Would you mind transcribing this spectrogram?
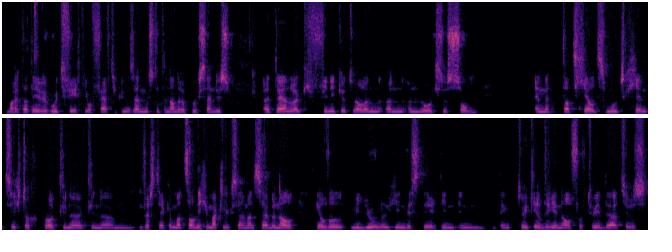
Maar het had even goed 40 of 50 kunnen zijn, moest het een andere ploeg zijn. Dus uiteindelijk vind ik het wel een, een, een logische som. En met dat geld moet Gent zich toch wel kunnen, kunnen versterken. Maar het zal niet gemakkelijk zijn, want ze hebben al heel veel miljoenen geïnvesteerd in, in ik denk twee keer 3,5 voor twee Duitsers.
